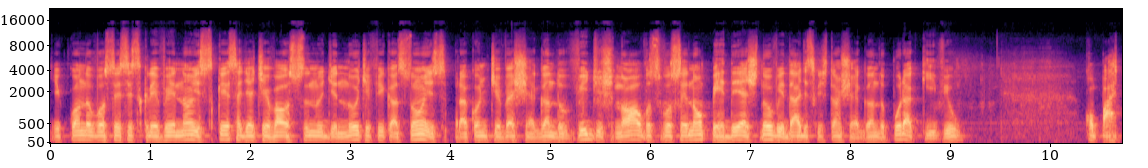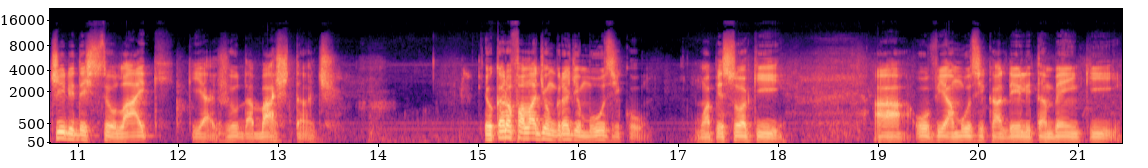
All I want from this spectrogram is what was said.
e quando você se inscrever, não esqueça de ativar o sino de notificações para quando estiver chegando vídeos novos, você não perder as novidades que estão chegando por aqui, viu? Compartilhe e deixe seu like, que ajuda bastante. Eu quero falar de um grande músico, uma pessoa que a ouvir a música dele também, que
